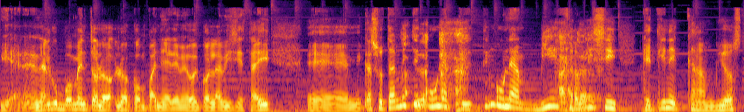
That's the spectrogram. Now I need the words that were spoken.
Bien, en algún momento lo, acompañaré, me voy con la bici, está ahí. Eh, en mi caso también tengo una, tengo una vieja bici que tiene cambios,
